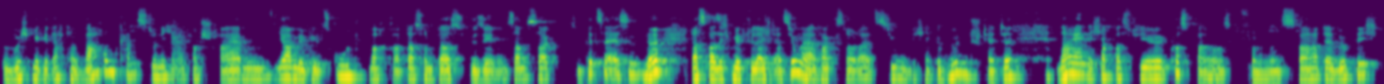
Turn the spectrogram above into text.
und wo ich mir gedacht habe, warum kannst du nicht einfach schreiben, ja, mir geht's gut, mach gerade das und das, wir sehen uns Samstag zum Pizza essen, ne? Das, was ich mir vielleicht als junger Erwachsener oder als Jugendlicher gewünscht hätte. Nein, ich habe was viel Kostbareres gefunden. Und zwar hat er wirklich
